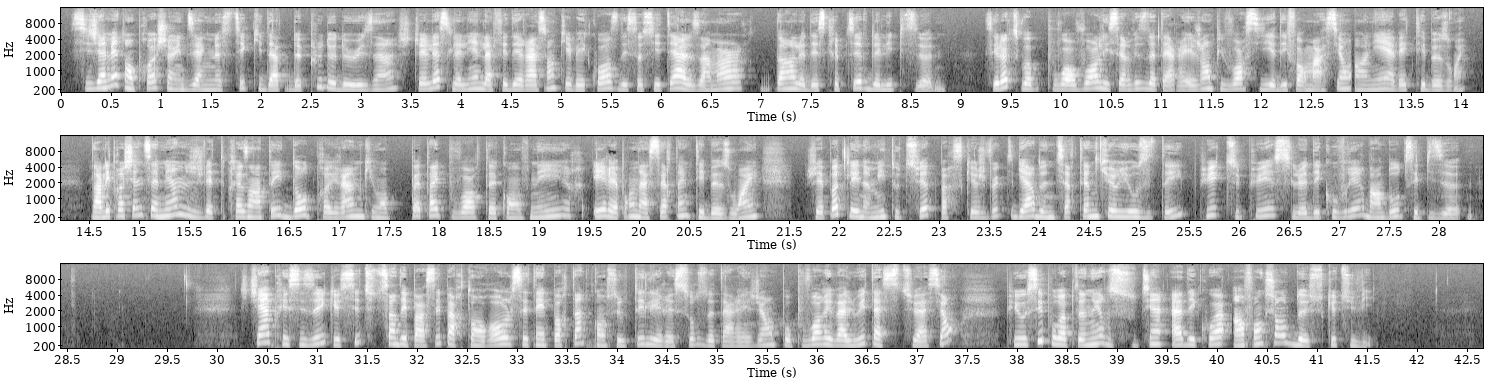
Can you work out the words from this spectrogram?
Si jamais ton proche a un diagnostic qui date de plus de deux ans, je te laisse le lien de la Fédération québécoise des sociétés Alzheimer dans le descriptif de l'épisode. C'est là que tu vas pouvoir voir les services de ta région puis voir s'il y a des formations en lien avec tes besoins. Dans les prochaines semaines, je vais te présenter d'autres programmes qui vont peut-être pouvoir te convenir et répondre à certains de tes besoins, je vais pas te les nommer tout de suite parce que je veux que tu gardes une certaine curiosité, puis que tu puisses le découvrir dans d'autres épisodes. Je tiens à préciser que si tu te sens dépassé par ton rôle, c'est important de consulter les ressources de ta région pour pouvoir évaluer ta situation, puis aussi pour obtenir du soutien adéquat en fonction de ce que tu vis.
